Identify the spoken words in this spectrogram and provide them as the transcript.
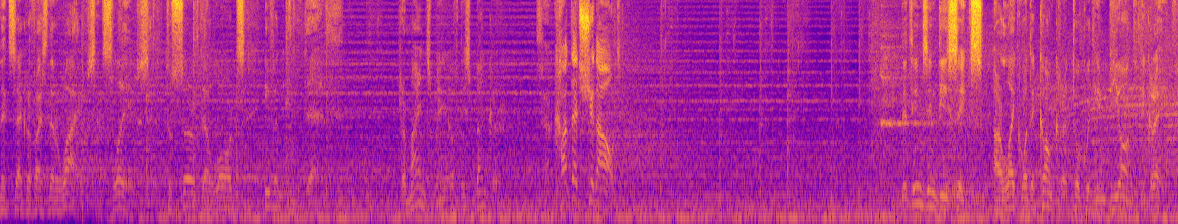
They'd sacrifice their wives and slaves to serve their lords even in death. Reminds me of this bunker. Cut that shit out. The things in D6 are like what the Conqueror took with him beyond the grave.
